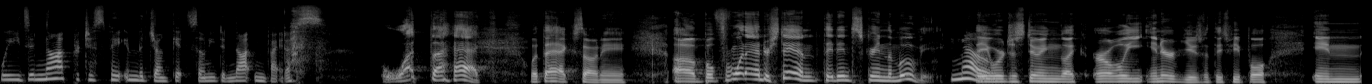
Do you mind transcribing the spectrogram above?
We did not participate in the junket. Sony did not invite us. what the heck? What the heck, Sony? Uh, but from what I understand, they didn't screen the movie. No, they were just doing like early interviews with these people. In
